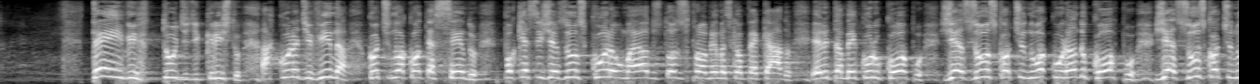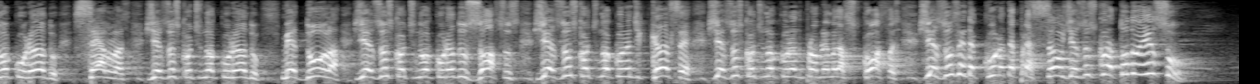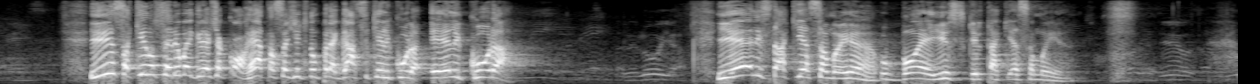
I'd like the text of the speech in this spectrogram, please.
tem virtude de Cristo, a cura divina continua acontecendo, porque se Jesus cura o maior de todos os problemas que é o pecado, ele também cura o corpo. Jesus continua curando o corpo, Jesus continua curando células, Jesus continua curando medula, Jesus continua curando os ossos, Jesus continua curando de câncer, Jesus continua curando o problema das costas, Jesus ainda cura depressão, Jesus cura tudo isso. E isso aqui não seria uma igreja correta se a gente não pregasse que ele cura, ele cura. E Ele está aqui essa manhã. O bom é isso, que Ele está aqui essa manhã.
